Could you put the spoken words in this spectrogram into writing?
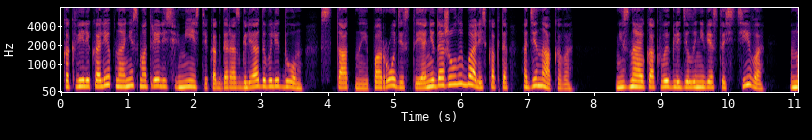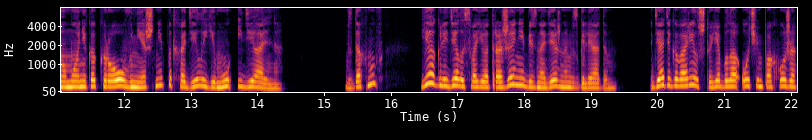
как великолепно они смотрелись вместе, когда разглядывали дом, статные, породистые, они даже улыбались как-то одинаково. Не знаю, как выглядела невеста Стива, но Моника Кроу внешне подходила ему идеально. Вздохнув, я оглядела свое отражение безнадежным взглядом. Дядя говорил, что я была очень похожа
